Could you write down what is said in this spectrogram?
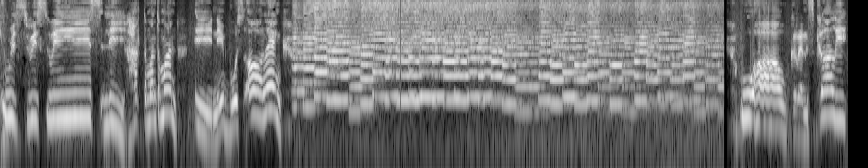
Wis, wis, wis. Lihat teman-teman. Ini bus oleng. Wow, keren sekali.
